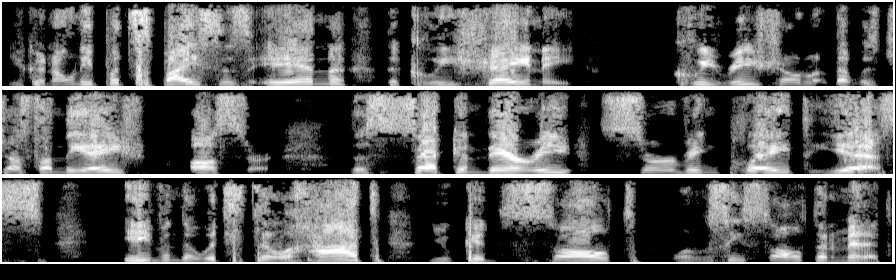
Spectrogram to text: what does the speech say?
you can only put spices in the klisheni, kli rishon that was just on the ash. The secondary serving plate, yes. Even though it's still hot, you could salt. Well, we'll see salt in a minute.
